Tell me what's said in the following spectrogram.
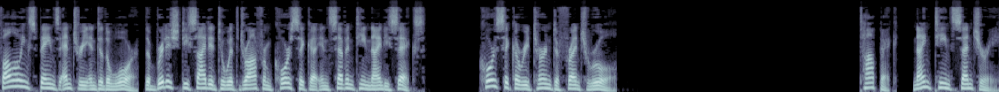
Following Spain's entry into the war, the British decided to withdraw from Corsica in 1796. Corsica returned to French rule. 19th century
